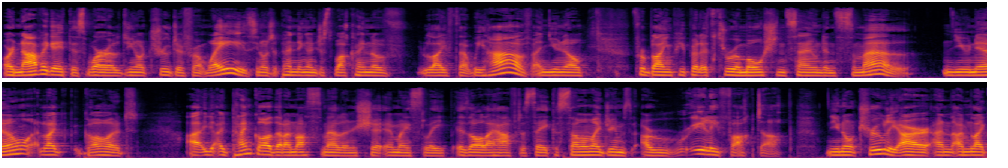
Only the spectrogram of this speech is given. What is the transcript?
or navigate this world, you know, through different ways, you know, depending on just what kind of life that we have. And, you know, for blind people, it's through emotion, sound, and smell, you know? Like, God I, I thank God that I'm not smelling shit in my sleep, is all I have to say, because some of my dreams are really fucked up. You know, truly are. And I'm like,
